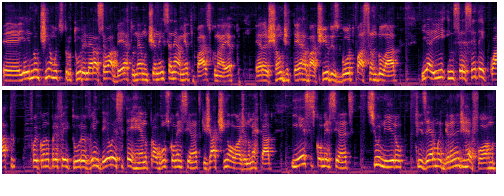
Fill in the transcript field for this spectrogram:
é, e aí não tinha muita estrutura, ele era céu aberto, né, não tinha nem saneamento básico na época era chão de terra batido, esgoto passando do lado. E aí, em 64, foi quando a prefeitura vendeu esse terreno para alguns comerciantes que já tinham loja no mercado. E esses comerciantes se uniram, fizeram uma grande reforma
